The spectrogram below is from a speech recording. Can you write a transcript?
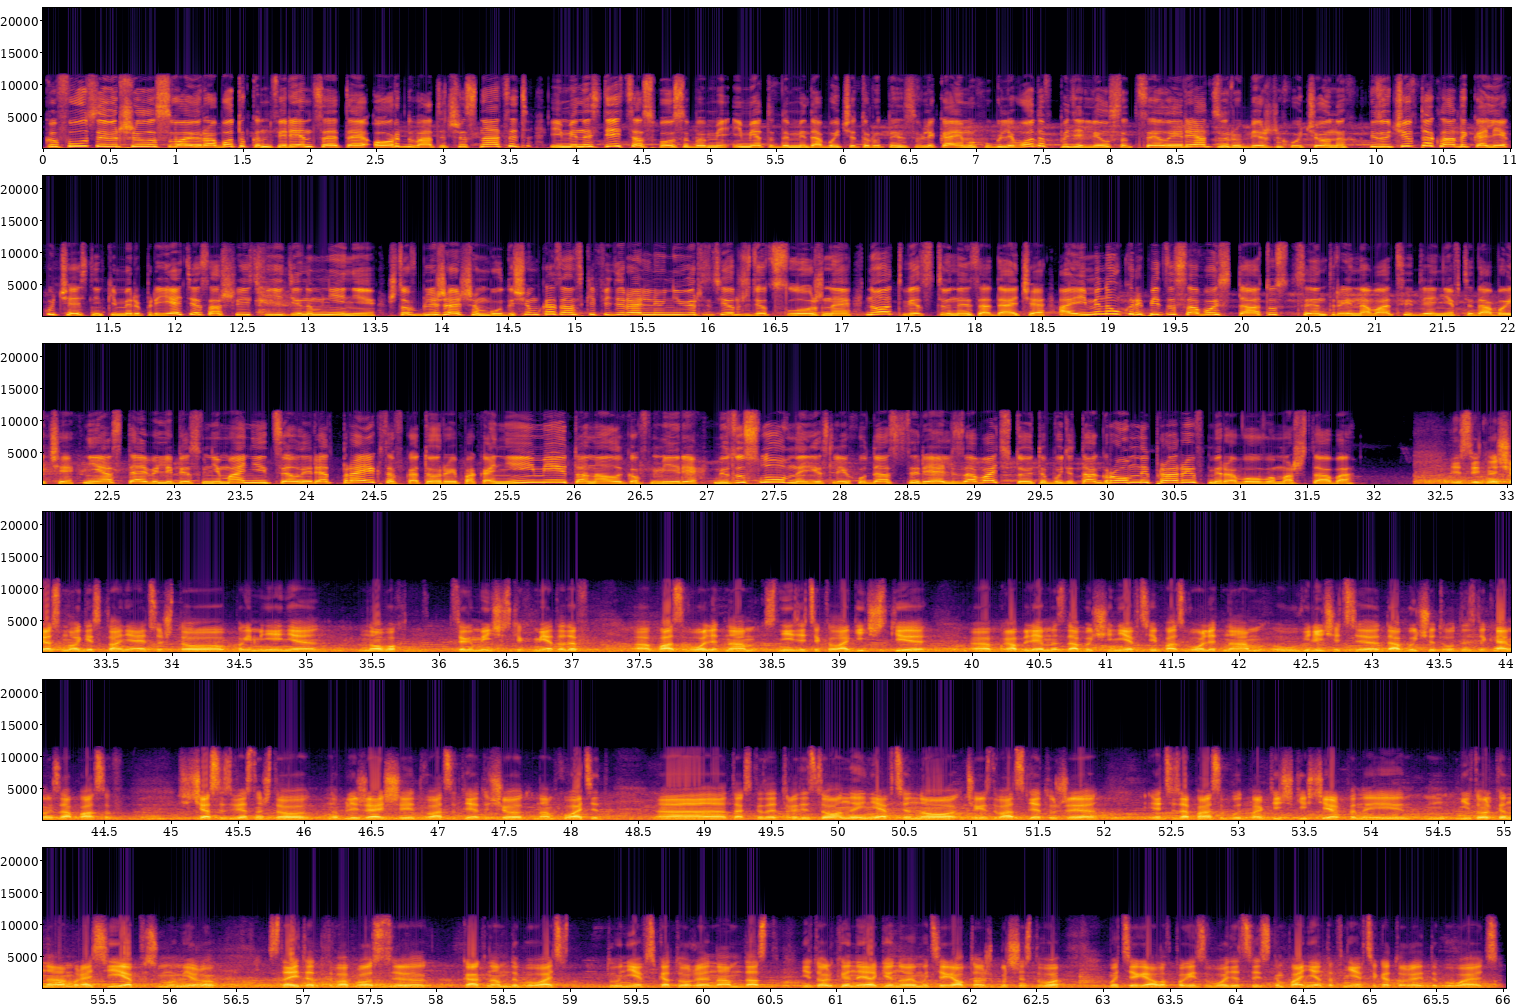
КФУ завершила свою работу конференция ТОР-2016. Именно здесь со способами и методами добычи трудноизвлекаемых углеводов поделился целый ряд зарубежных ученых. Изучив доклады коллег, участники мероприятия сошлись в едином мнении, что в ближайшем будущем Казанский федеральный университет ждет сложная, но ответственная задача, а именно укрепить за собой статус Центра инноваций для нефтедобычи. Не оставили без внимания и целый ряд проектов, которые пока не имеют аналогов в мире. Безусловно, если их удастся реализовать, то это будет огромный прорыв мирового масштаба. Действительно, сейчас многие склоняются, что применение новых термических методов э, позволит нам снизить экологические э, проблемы с добычей нефти и позволит нам увеличить э, добычу трудноизвлекаемых запасов. Сейчас известно, что на ближайшие 20 лет еще нам хватит, так сказать, традиционной нефти, но через 20 лет уже эти запасы будут практически исчерпаны. И не только нам, России, а по всему миру стоит этот вопрос, как нам добывать ту нефть, которая нам даст не только энергию, но и материал, потому что большинство материалов производятся из компонентов нефти, которые добываются.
